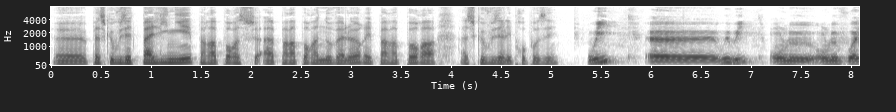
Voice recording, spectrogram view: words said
parce que vous n'êtes pas aligné par rapport à, par rapport à nos valeurs et par rapport à, à ce que vous allez proposer? Oui, euh, oui, oui, on le, on le voit,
